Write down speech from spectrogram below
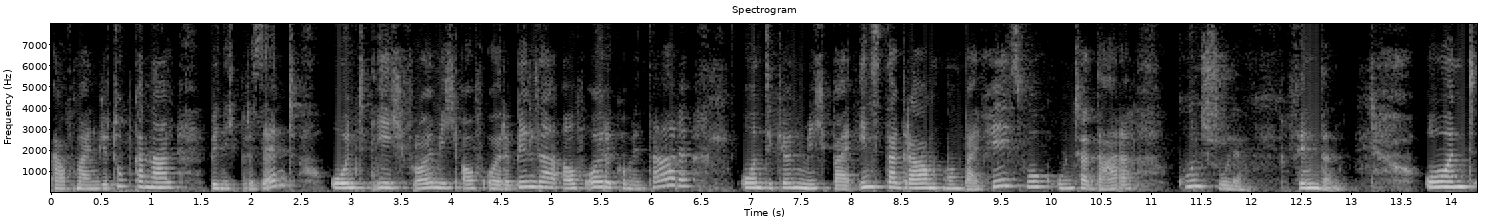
auf meinem YouTube-Kanal bin ich präsent und ich freue mich auf eure Bilder, auf eure Kommentare und ihr könnt mich bei Instagram und bei Facebook unter Dara Kunstschule finden. Und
